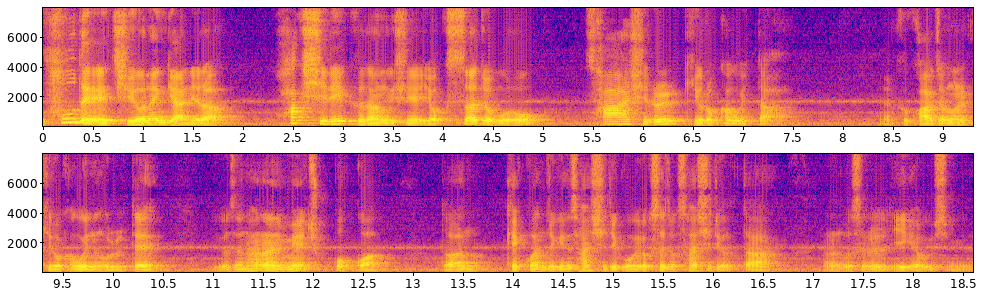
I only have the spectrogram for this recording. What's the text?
후대에 지어낸 게 아니라 확실히 그 당시에 역사적으로 사실을 기록하고 있다. 그 과정을 기록하고 있는 걸 볼 때 이것은 하나님의 축복과 또한 객관적인 사실이고 역사적 사실이었다. 라는 것을 얘기하고 있습니다.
